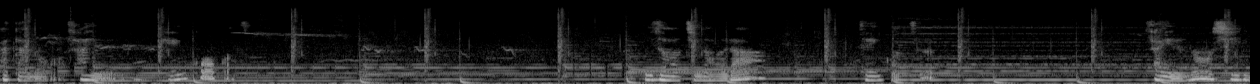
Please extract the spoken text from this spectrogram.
肩の左右の肩甲骨、みぞおちの裏、前骨、左右のお尻、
